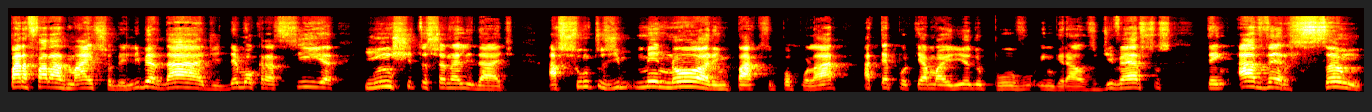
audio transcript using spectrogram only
para falar mais sobre liberdade, democracia e institucionalidade, assuntos de menor impacto popular, até porque a maioria do povo, em graus diversos, tem aversão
